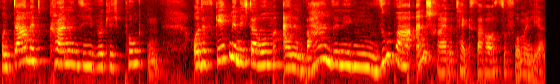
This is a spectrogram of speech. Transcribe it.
Und damit können Sie wirklich punkten. Und es geht mir nicht darum, einen wahnsinnigen, super Anschreibetext daraus zu formulieren.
